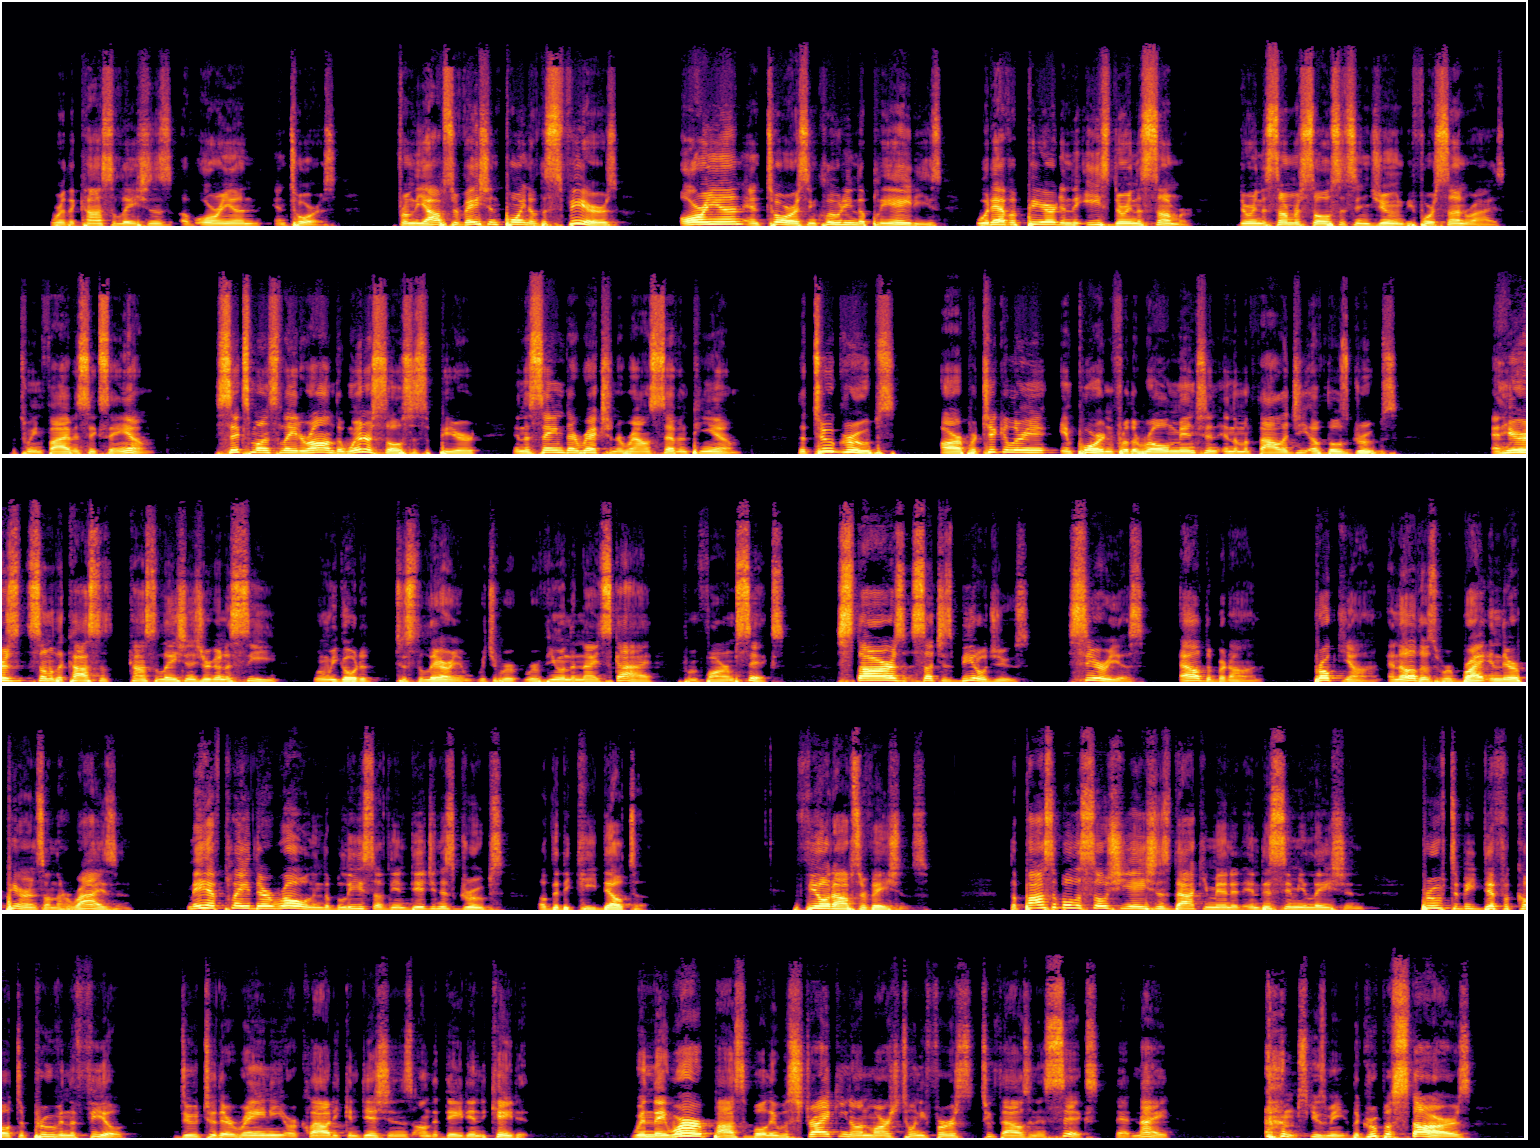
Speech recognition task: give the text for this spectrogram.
were the constellations of Orion and Taurus. From the observation point of the spheres, Orion and Taurus, including the Pleiades, would have appeared in the east during the summer, during the summer solstice in June before sunrise, between 5 and 6 a.m. Six months later on, the winter solstice appeared in the same direction around 7 p.m. The two groups are particularly important for the role mentioned in the mythology of those groups. And here's some of the constellations you're going to see when we go to, to Stellarium, which we're viewing the night sky from Farm 6. Stars such as Betelgeuse, Sirius, Aldebaran, Procyon, and others were bright in their appearance on the horizon may have played their role in the beliefs of the indigenous groups of the Diqui Delta. Field observations. The possible associations documented in this simulation proved to be difficult to prove in the field due to their rainy or cloudy conditions on the date indicated. When they were possible, it was striking on March 21st, 2006, that night, excuse me, the group of stars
